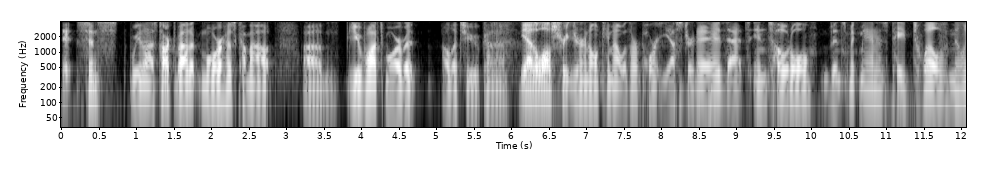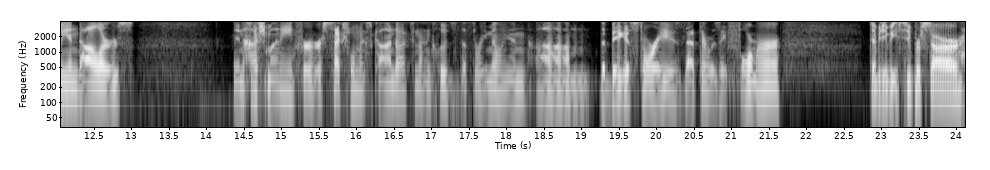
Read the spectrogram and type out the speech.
it, since we last talked about it, more has come out. Um, you've watched more of it. I'll let you kind of. Yeah, the Wall Street Journal came out with a report yesterday that in total, Vince McMahon has paid twelve million dollars in hush money for sexual misconduct, and that includes the three million. Um, the biggest story is that there was a former WWE superstar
